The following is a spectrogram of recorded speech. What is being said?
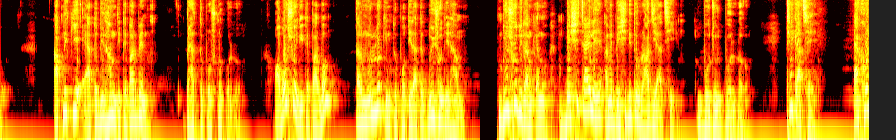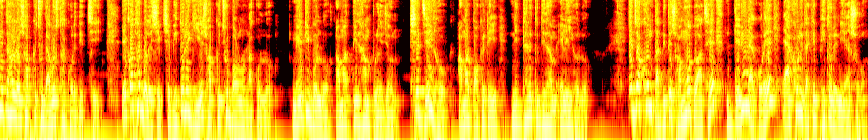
আপনি কি এত দিরহাম দিতে পারবেন? ব্যর্থ প্রশ্ন করল। অবশ্যই দিতে পারব। তার মূল্য কিন্তু প্রতি রাতে দুইশো দিরহাম দুশো দিরাম কেন? বেশি চাইলে আমি বেশি দিতেও রাজি আছি, বুজুর্গ বলল। ঠিক আছে, এখনই তাহলে সবকিছু ব্যবস্থা করে দিচ্ছি। এ কথা বলে সে সে ভিতরে গিয়ে সবকিছু বর্ণনা করল। মেয়েটি বলল, আমার দিরহাম প্রয়োজন। সে যেই হোক, আমার পকেটে নির্ধারিত দিরহাম এলেই হলো। এ যখন তা দিতে সম্মত আছে, দেরি না করে এখনই তাকে ভিতরে নিয়ে আসো।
